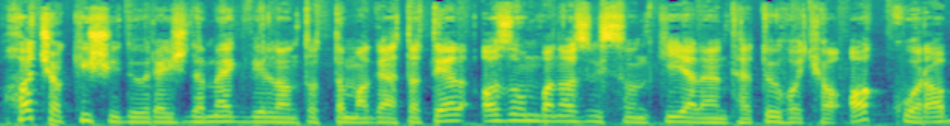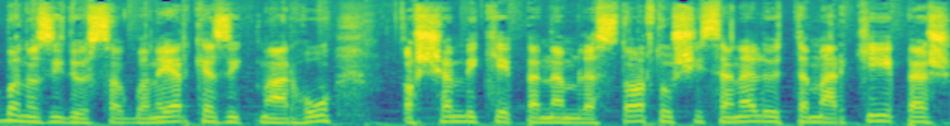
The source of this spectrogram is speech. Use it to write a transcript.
ha csak kis időre is, de megvillantotta magát a tél, azonban az viszont kijelenthető, hogyha akkor abban az időszakban érkezik már hó, az semmiképpen nem lesz tartós, hiszen előtte már képes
